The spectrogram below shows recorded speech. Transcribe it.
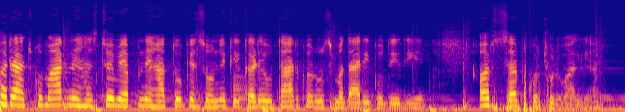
पर राजकुमार ने हँसते हुए अपने हाथों के सोने के कड़े उतार कर उस मदारी को दे दिए और सर्प को छुड़वा लिया।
